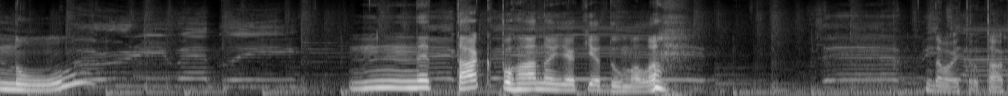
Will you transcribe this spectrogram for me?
Ну, не так погано, як я думала. Давайте отак.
